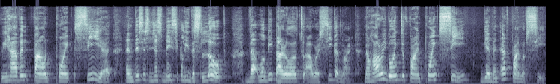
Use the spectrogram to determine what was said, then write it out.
We haven't found point c yet, and this is just basically the slope that will be parallel to our secant line. Now, how are we going to find point c given f prime of c?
